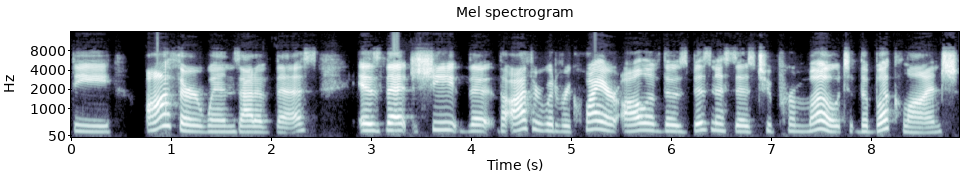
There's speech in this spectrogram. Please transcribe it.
the author wins out of this is that she the the author would require all of those businesses to promote the book launch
